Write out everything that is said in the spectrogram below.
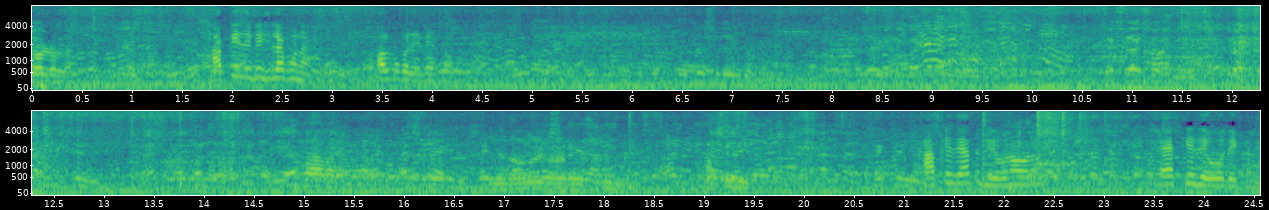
ডল ডলা হাফ কেজি বেশি লাগবো না, অল্প করে নে সব হাফ কেজি এত দিব না ওরা এক কেজি ও দেখানে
